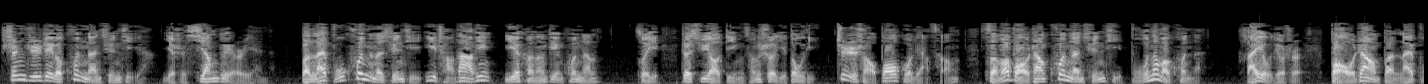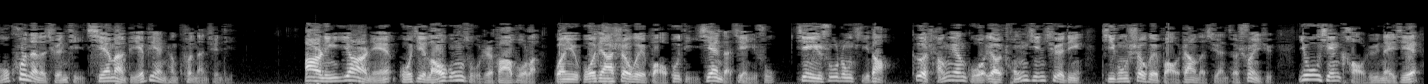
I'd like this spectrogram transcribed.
深知这个困难群体呀，也是相对而言的。本来不困难的群体，一场大病也可能变困难了，所以这需要顶层设计兜底，至少包括两层。怎么保障困难群体不那么困难？还有就是保障本来不困难的群体，千万别变成困难群体。二零一二年，国际劳工组织发布了关于国家社会保护底线的建议书，建议书中提到。各成员国要重新确定提供社会保障的选择顺序，优先考虑那些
